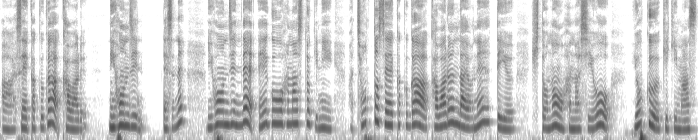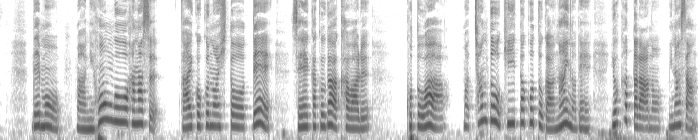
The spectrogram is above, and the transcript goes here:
あ性格が変わる日本人ですね。日本人で英語を話すときにちょっと性格が変わるんだよねっていう人の話をよく聞きます。でも、まあ、日本語を話す外国の人で性格が変わることは、まあ、ちゃんと聞いたことがないのでよかったらあの皆さん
